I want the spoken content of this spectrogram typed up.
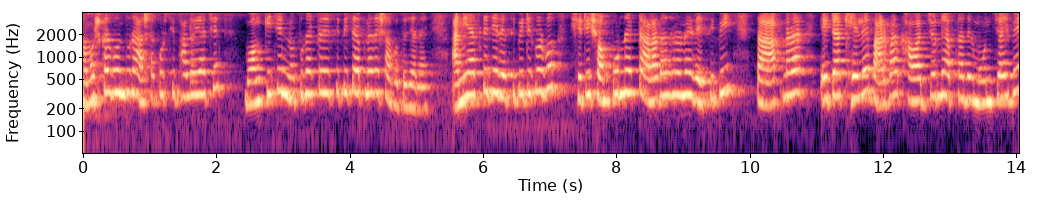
নমস্কার বন্ধুরা, আশা করছি ভালোই আছেন। বং কিচেন নতুন একটা রেসিপিতে আপনাদের স্বাগত জানাই। আমি আজকে যে রেসিপিটি করব, সেটি সম্পূর্ণ একটা আলাদা ধরনের রেসিপি তা আপনারা এটা খেলে বারবার খাওয়ার জন্য আপনাদের মন চাইবে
